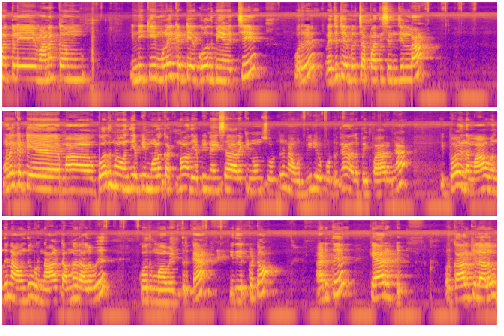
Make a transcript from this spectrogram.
மக்களே வணக்கம். இன்றைக்கி முளைக்கட்டிய கோதுமையை வச்சு ஒரு வெஜிடேபிள் சப்பாத்தி செஞ்சிடலாம். முளைக்கட்டிய மா கோதுமை வந்து எப்படி முளை கட்டணும் அதை எப்படி நைஸாக அரைக்கணும்னு சொல்லிட்டு நான் ஒரு வீடியோ போட்டிருக்கேன். அதில் போய் பாருங்கள் இப்போ இந்த மாவு வந்து நான் வந்து ஒரு நாலு டம்ளர் அளவு கோதுமை மாவு எடுத்திருக்கேன். இது இருக்கட்டும். அடுத்து கேரட்டு. ஒரு கால் கிலோ அளவு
